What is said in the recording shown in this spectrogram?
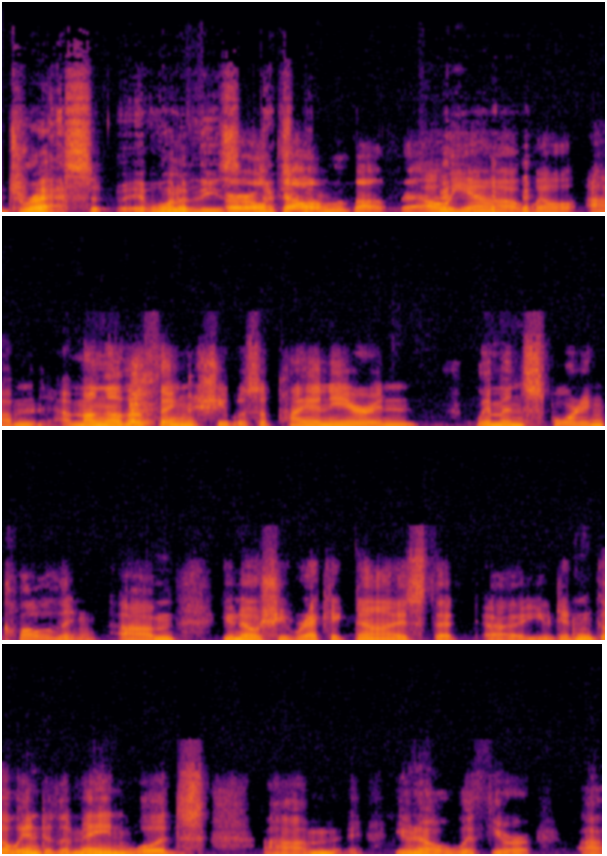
dress at, at one of these. Earl, expo- tell them about that. Oh yeah. Well, um, among other things, she was a pioneer in women's sporting clothing. Um, you know, she recognized that uh, you didn't go into the Maine woods, um, you know, with your uh,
